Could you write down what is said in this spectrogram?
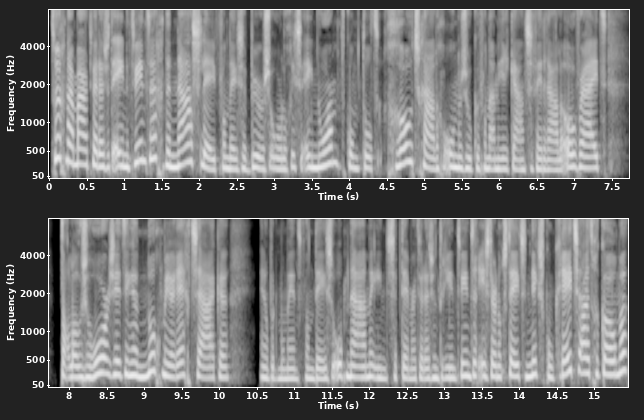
Terug naar maart 2021. De nasleep van deze beursoorlog is enorm. Het komt tot grootschalige onderzoeken van de Amerikaanse federale overheid. Talloze hoorzittingen, nog meer rechtszaken. En op het moment van deze opname in september 2023 is er nog steeds niks concreets uitgekomen.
